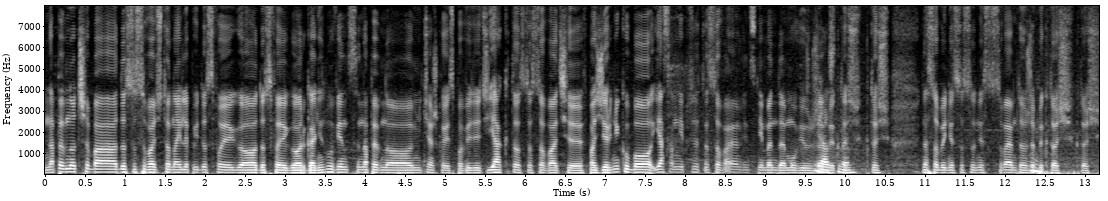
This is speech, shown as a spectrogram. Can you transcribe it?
Na pewno trzeba dostosować to najlepiej do swojego, do swojego organizmu, więc na pewno mi ciężko jest powiedzieć, jak to stosować w październiku, bo ja sam nie przetestowałem, więc nie będę mówił, żeby Jasne. ktoś, ktoś na sobie nie, stosu- nie stosowałem, to żeby ktoś, ktoś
